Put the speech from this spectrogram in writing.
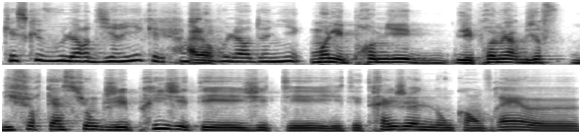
Qu'est-ce que vous leur diriez? Quel conseil vous leur donniez? Moi, les, premiers, les premières bifurcations que j'ai prises, j'étais, j'étais, j'étais très jeune. Donc, en vrai, euh,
